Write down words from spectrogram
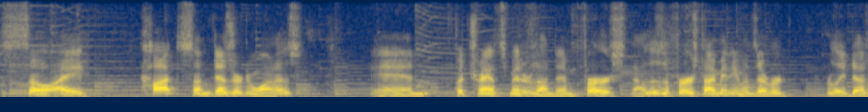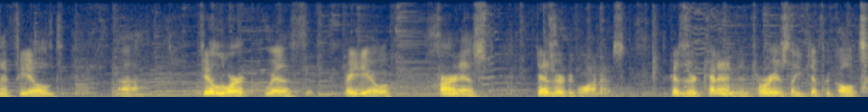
so I caught some desert iguanas and put transmitters on them first. Now this is the first time anyone's ever really done a field uh, field work with radio harnessed desert iguanas because they're kind of notoriously difficult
